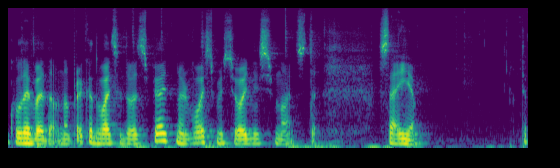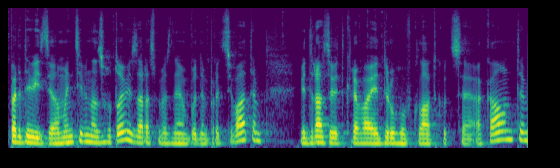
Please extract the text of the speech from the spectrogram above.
коли видав. Наприклад, 2025, 08, сьогодні 17. Все є. Тепер дивіться, гаманці в нас готові. Зараз ми з ними будемо працювати. Відразу відкриваю другу вкладку це аккаунти.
